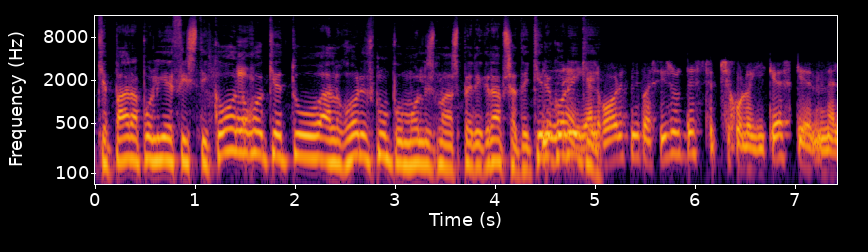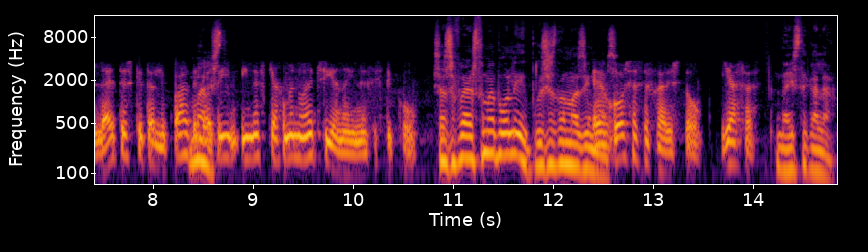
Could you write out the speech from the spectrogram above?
Και πάρα πολύ εθιστικό ε... λόγω και του αλγόριθμου που μόλις μας περιγράψατε. Κύριε ναι, Κορέκη. Οι αλγόριθμοι βασίζονται σε ψυχολογικές και μελέτες και τα λοιπά. Δηλαδή είναι φτιαγμένο έτσι για να είναι εθιστικό. Σας ευχαριστούμε πολύ που ήσασταν μαζί μας. Εγώ σας ευχαριστώ. Γεια σας. Να είστε καλά.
